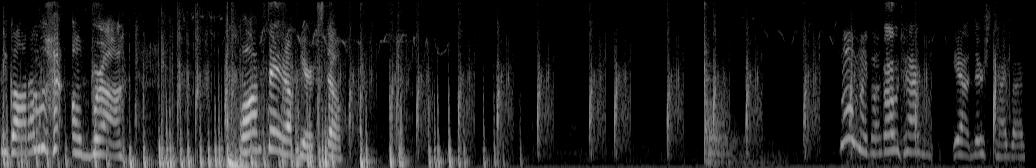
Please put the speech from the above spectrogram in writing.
We got him. Oh, bruh. Well, I'm staying up here still. Oh my. Oh, tag. Yeah, there's tag bag.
